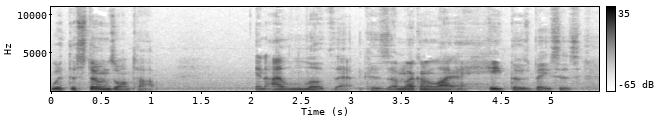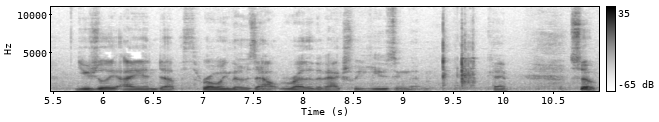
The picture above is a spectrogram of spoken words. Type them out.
with the stones on top. And I love that, because I'm not going to lie, I hate those bases. Usually I end up throwing those out rather than actually using them, okay. So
